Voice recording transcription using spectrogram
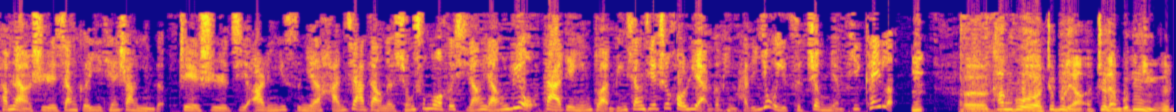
他们俩是相隔一天上映的。这也是继二零一四年寒假档的《熊出没》和《喜羊羊六》大电影短兵相接之后，两个品牌的又一次正面 PK 了。嗯，呃，看过这部两这两部电影的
